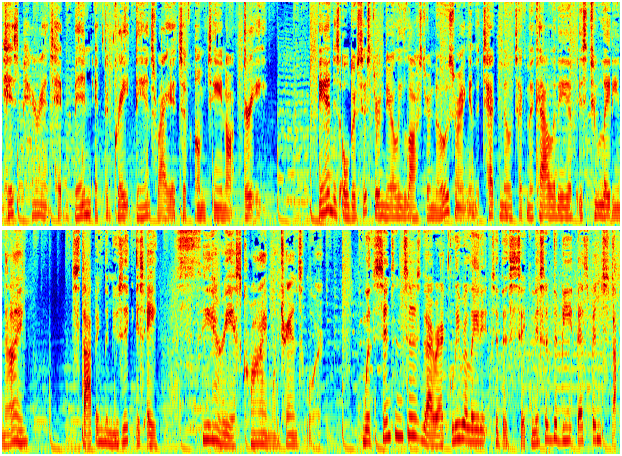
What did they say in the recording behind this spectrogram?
His parents had been at the great dance riots of Umpteen 3, and his older sister nearly lost her nose ring in the techno technicality of Is Too Lady 9. Stopping the music is a serious crime on Trancelore, with sentences directly related to the sickness of the beat that's been stopped.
